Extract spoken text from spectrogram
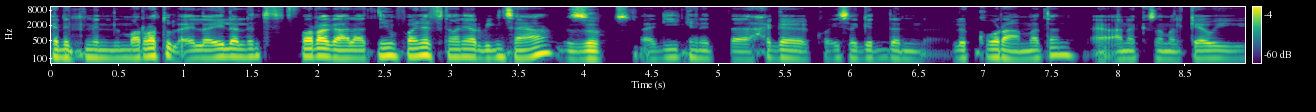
كانت من المرات القليلة اللي أنت تتفرج على 2 final في 48 ساعة، بالضبط. فدي كانت حاجة كويسة جدًا للكورة عامةً، آآ أنا كزملكاوي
